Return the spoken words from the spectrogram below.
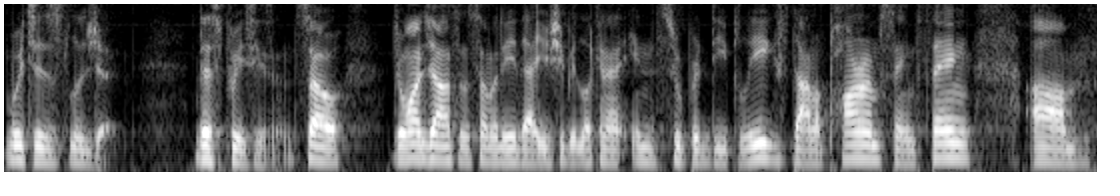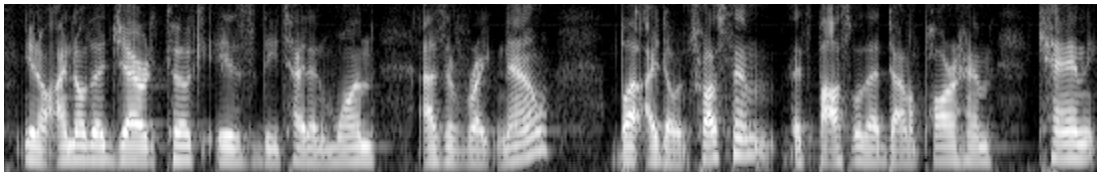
which is legit this preseason. So, Juwan Johnson, is somebody that you should be looking at in super deep leagues. Donald Parham, same thing. Um, you know, I know that Jared Cook is the tight end one as of right now, but I don't trust him. It's possible that Donald Parham can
